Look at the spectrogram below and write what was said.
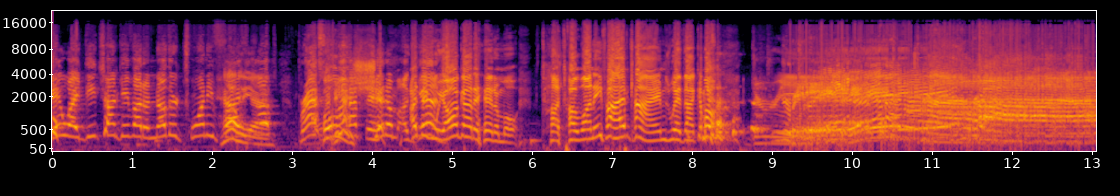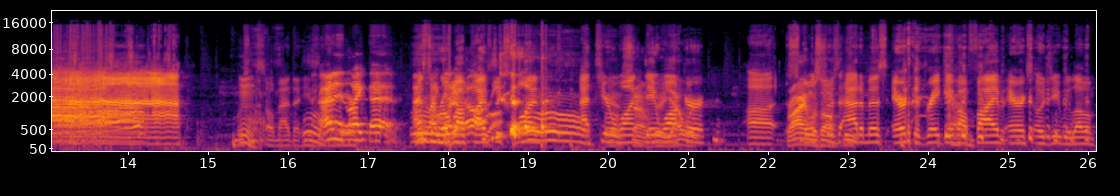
KYD Chan gave out another 25 yeah. subs. Brass, we Holy have shit! to hit him again. I think we all got to hit him o- t- t- 25 times with a come on. Moose is so mad that he's I didn't here. like that. I didn't Mr. like Robot that at all. 561 at tier Yeah, one. sounds Day good. Y'all Uh, Brian was Smolsters off. Adamus, Eric the Great gave out five. Eric's OG, we love him.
